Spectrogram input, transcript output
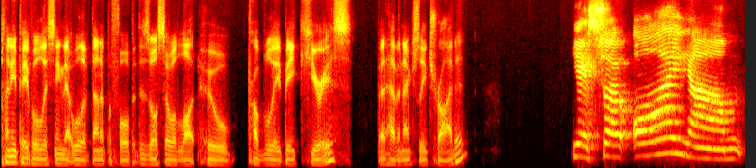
plenty of people listening that will have done it before, but there's also a lot who will probably be curious but haven't actually tried it. Yeah, so I um,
